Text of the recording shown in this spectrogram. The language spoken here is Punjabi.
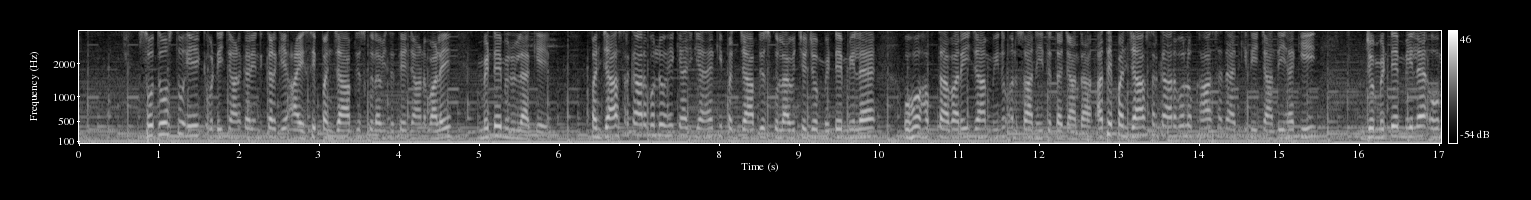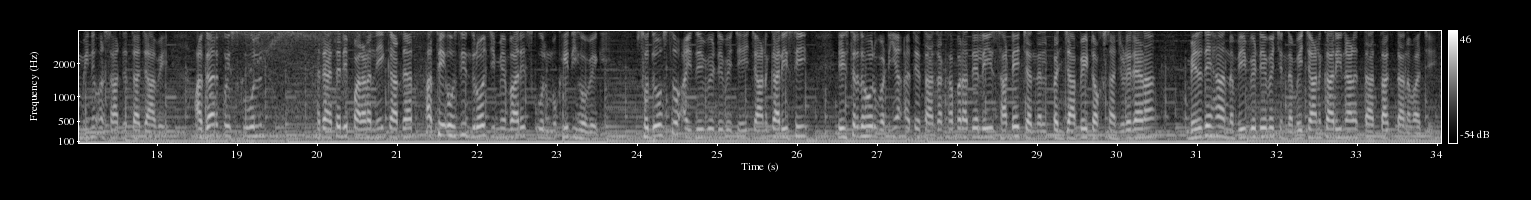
ਸੋ ਦੋਸਤੋ, ਇਹ ਇੱਕ ਵੱਡੀ ਜਾਣਕਾਰੀ ਨਿਕਲ ਕੇ ਆਈ ਸੀ ਪੰਜਾਬ ਦੇ ਸਕੂਲਾਂ ਵਿੱਚ ਦਿੱਤੇ ਜਾਣ ਵਾਲੇ ਮਿਡ ਡੇ ਮੀਲ ਨੂੰ ਲੈ ਕੇ। ਪੰਜਾਬ ਸਰਕਾਰ ਵੱਲੋਂ ਇਹ ਕਿਹਾ ਗਿਆ ਹੈ ਕਿ ਪੰਜਾਬ ਦੇ ਸਕੂਲਾਂ ਵਿੱਚ ਜੋ ਮਿਡ ਡੇ ਮੀਲ ਹੈ, ਉਹ ਹਫ਼ਤਾਵਾਰੀ ਜਾਂ ਮੀਨੂ ਅਨੁਸਾਰ ਨਹੀਂ ਦਿੱਤਾ ਜਾਂਦਾ। ਅਤੇ ਪੰਜਾਬ ਸਰਕਾਰ ਵੱਲੋਂ ਖਾਸ ਹਦਾਇਤ ਕੀਤੀ ਜਾਂਦੀ ਹੈ ਕਿ ਜੋ ਮਿਡ ਡੇ ਮੀਲ ਹੈ, ਉਹ ਮੀਨੂ ਅਨੁਸਾਰ ਦਿੱਤਾ ਜਾਵੇ। ਅਗਰ ਕੋਈ ਸਕੂਲ ਹਦਾਇਤਾਂ ਦੀ ਪਾਲਣਾ ਨਹੀਂ ਕਰਦਾ ਅਤੇ ਉਸ ਦੀ ਨਿਰੋਲ ਜ਼ਿੰਮੇਵਾਰੀ ਸਕੂਲ ਮੁਖੀ ਦੀ ਹੋਵੇਗੀ। ਸੋ ਦੋਸਤੋ, ਅੱਜ ਦੀ ਵੀਡੀਓ ਵਿੱਚ ਇਹ ਜਾਣਕਾਰੀ ਸੀ। ਇਸ ਤਰ੍ਹਾਂ ਦੇ ਹੋਰ ਵੱਡੀਆਂ ਅਤੇ ਤਾਜ਼ਾ ਖਬਰਾਂ ਦੇ ਲਈ ਸਾਡੇ ਚੈਨਲ ਪੰਜਾਬੀ ਟਾਕਸ ਨਾਲ ਜੁੜੇ ਰਹਿਣਾ। ਮਿਲਦੇ ਹਾਂ ਨਵੀਂ ਵੀਡੀਓ ਵਿੱਚ ਨਵੀਂ ਜਾਣਕਾਰੀ ਨਾਲ। ਤਦ ਤੱਕ ਧੰਨਵਾਦ ਜੀ।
